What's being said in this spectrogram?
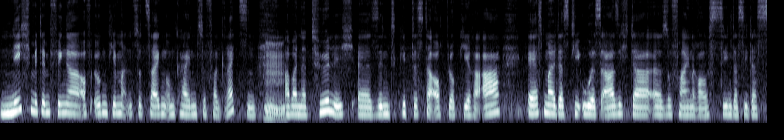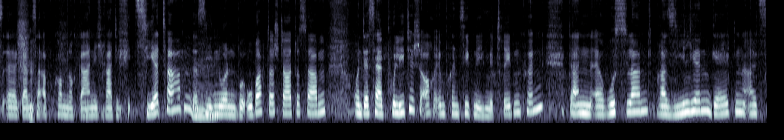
nicht mit dem Finger auf irgendjemanden zu zeigen, um keinen zu vergrätzen. Mhm. Aber natürlich äh, sind, gibt es da auch Blockierer. A, erstmal, dass die USA sich da äh, so fein rausziehen, dass sie das äh, ganze Abkommen noch gar nicht ratifiziert haben, dass mhm. sie nur einen Beobachterstatus haben und deshalb politisch auch im Prinzip nicht mitreden können. Dann äh, Russland, Brasilien gelten als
